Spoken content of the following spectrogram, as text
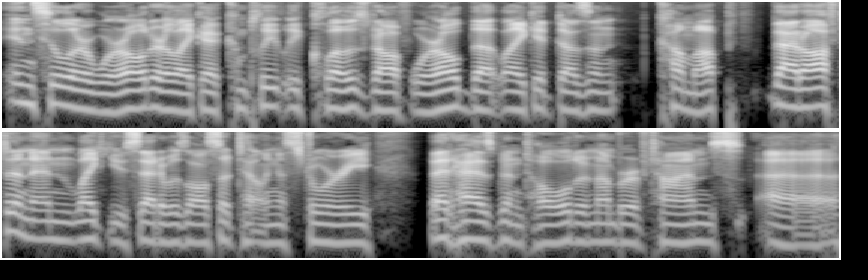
insular world or like a completely closed off world that like it doesn't come up that often and like you said it was also telling a story that has been told a number of times uh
